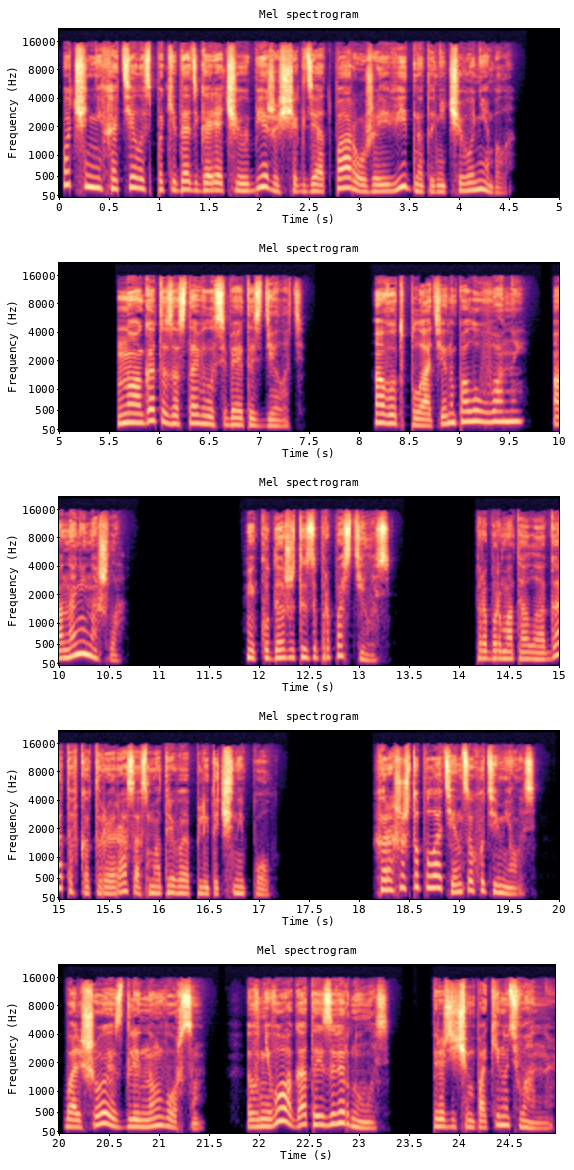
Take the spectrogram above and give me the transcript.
Очень не хотелось покидать горячее убежище, где от пара уже и видно-то ничего не было. Но Агата заставила себя это сделать. А вот платье на полу в ванной она не нашла. «И куда же ты запропастилась?» Пробормотала Агата в который раз, осматривая плиточный пол. Хорошо, что полотенце хоть имелось, большое, с длинным ворсом. В него Агата и завернулась, прежде чем покинуть ванную.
